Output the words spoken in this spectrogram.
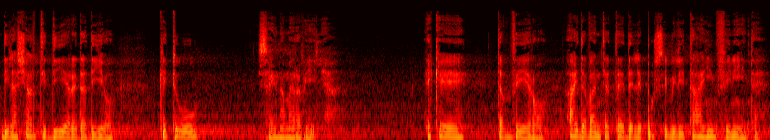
di lasciarti dire da Dio che tu sei una meraviglia. E che davvero hai davanti a te delle possibilità infinite.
